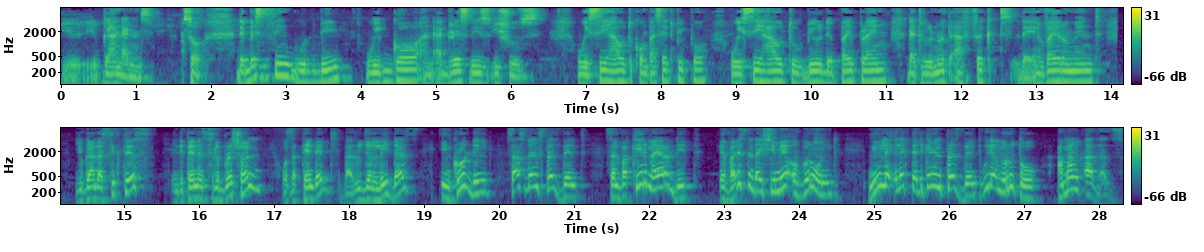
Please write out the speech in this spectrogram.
U- Ugandans. So the best thing would be we go and address these issues. We see how to compensate people. We see how to build a pipeline that will not affect the environment. Uganda's 60th independence celebration was attended by regional leaders, including South Sudan's President Salva Kiir Mayardit, Evariste Ndayishimiye of Burundi, newly elected Kenyan President William Ruto, among others.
